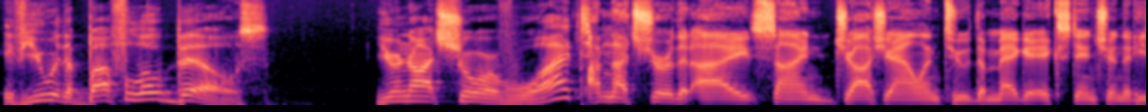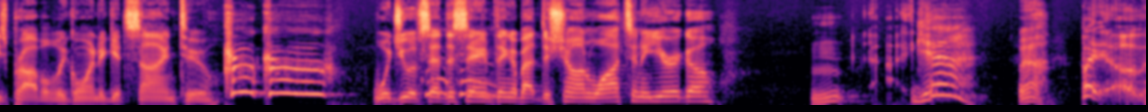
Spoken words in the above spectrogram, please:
if you were the Buffalo Bills, you're not sure of what. I'm not sure that I signed Josh Allen to the mega extension that he's probably going to get signed to. Cuckoo. Would you have said the same thing about Deshaun Watson a year ago? Yeah. Yeah. But uh,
